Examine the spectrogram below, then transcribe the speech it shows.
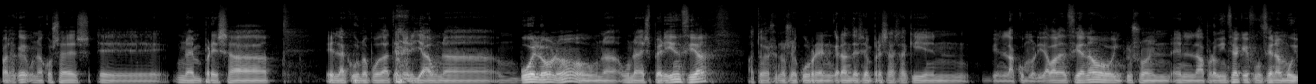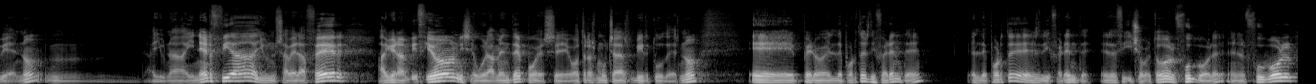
Pasa que una cosa es eh, una empresa en la que uno pueda tener ya un vuelo, ¿no? Una, una experiencia a todo eso nos ocurren grandes empresas aquí en, la comunidad valenciana o incluso en, la provincia que funcionan muy bien, ¿no? Mm, hay una inercia, hay un saber hacer, hay una ambición y seguramente pues eh, otras muchas virtudes, ¿no? Eh, pero el deporte es diferente, ¿eh? El deporte es diferente, es decir, y sobre todo el fútbol, ¿eh? En el fútbol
